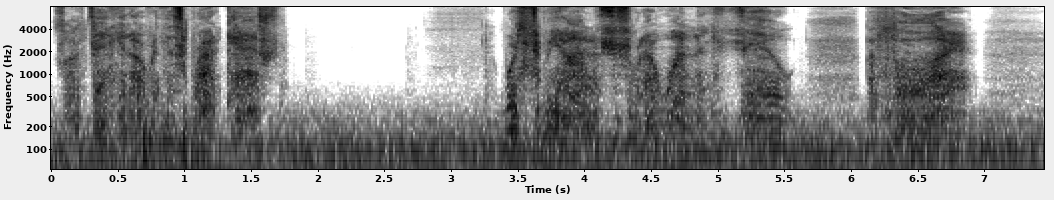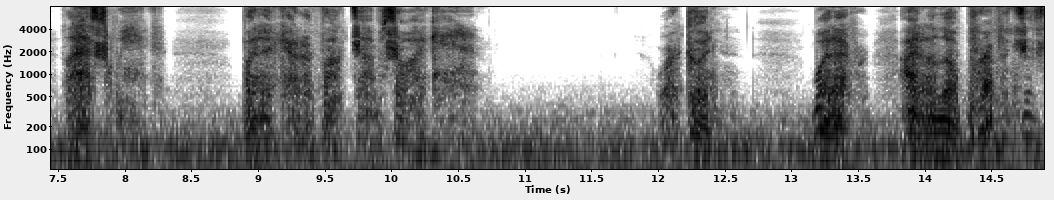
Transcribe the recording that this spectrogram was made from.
So I've taken over this broadcast. Which, to be honest, is what I wanted to do before last week. But it kind of fucked up, so I can't. Or I couldn't. Whatever. I don't know preferences.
